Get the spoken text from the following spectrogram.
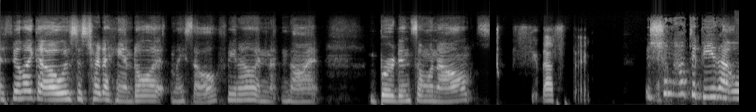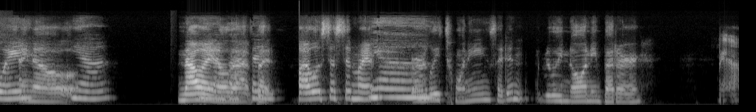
I feel like I always just try to handle it myself, you know, and not burden someone else. See, that's the thing. It shouldn't have to be that way. I know. Yeah. Now I know that, then. but I was just in my Yeah. early 20s. I didn't really know any better. Yeah.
